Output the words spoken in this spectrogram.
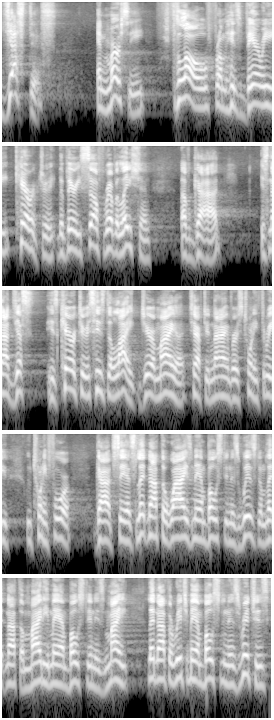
Justice and mercy flow from his very character, the very self revelation of God. It's not just his character, it's his delight. Jeremiah chapter 9, verse 23 through 24, God says, Let not the wise man boast in his wisdom, let not the mighty man boast in his might, let not the rich man boast in his riches,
